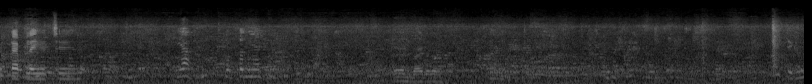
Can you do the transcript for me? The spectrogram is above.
একটা অ্যাপ্লাই হচ্ছে। এখানে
